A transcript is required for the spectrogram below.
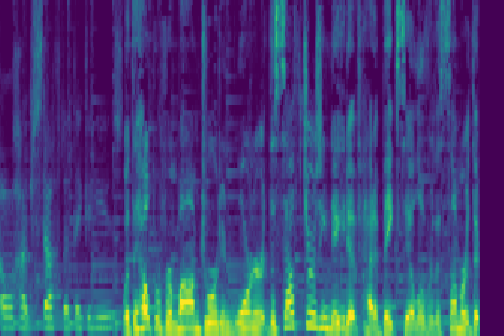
all have stuff that they could use. With the help of her mom, Jordan Warner, the South Jersey native had a bake sale over the summer that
